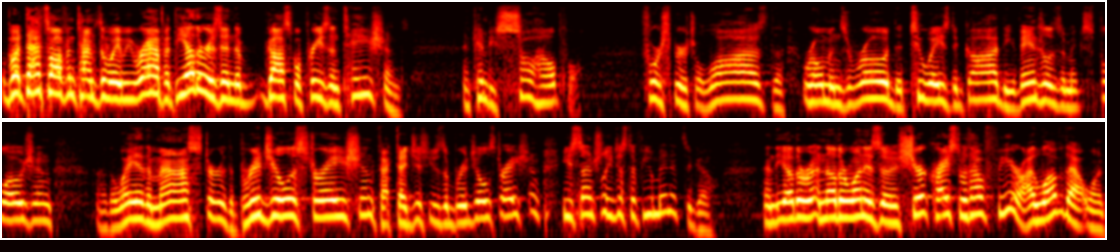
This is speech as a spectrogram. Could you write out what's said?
But that's oftentimes the way we wrap it. The other is in the gospel presentations and can be so helpful. Four spiritual laws, the Romans road, the two ways to God, the evangelism explosion, uh, the way of the master, the bridge illustration. In fact, I just used the bridge illustration essentially just a few minutes ago. And the other, another one is a share Christ without fear. I love that one.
